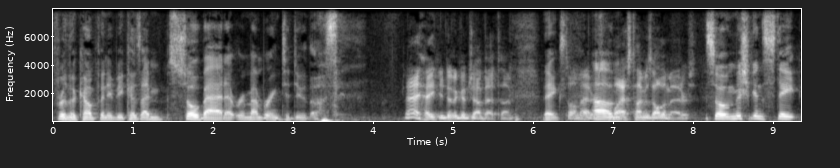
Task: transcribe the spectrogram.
for the company because I'm so bad at remembering to do those. Hey, hey, you did a good job that time. Thanks. That's all that matters. Um, the last time is all that matters. So Michigan State,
